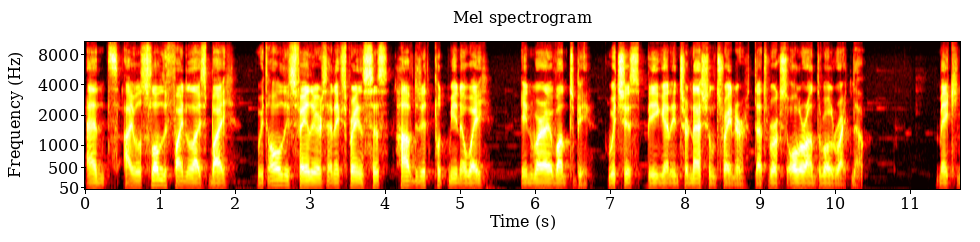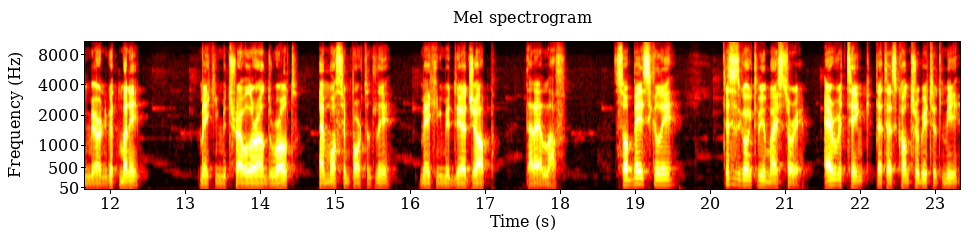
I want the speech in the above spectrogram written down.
And I will slowly finalize by, with all these failures and experiences, how did it put me in a way in where I want to be, which is being an international trainer that works all around the world right now, making me earn good money, making me travel around the world, and most importantly, making me do a job that I love. So basically, this is going to be my story. Everything that has contributed me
